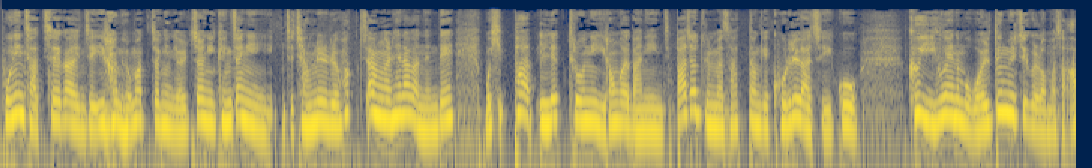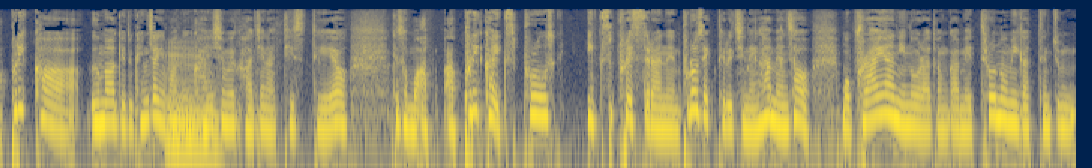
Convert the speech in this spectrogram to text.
본인 자체가 이제 이런 음악적인 열정이 굉장히 이제 장르를 확장을 해나갔는데 뭐 힙합, 일렉트로닉 이런 거에 많이 이제 빠져들면서 했던 게 고릴라즈이고 그 이후에는 뭐 월드뮤직을 넘어서 아프리카 음악에도 굉장히 많은 음. 관심을 가진 아티스트예요. 그래서 뭐 아, 아프리카 익스프로 익스프레스라는 프로젝트를 진행하면서 뭐 브라이언 이노라던가 메트로노미 같은 좀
